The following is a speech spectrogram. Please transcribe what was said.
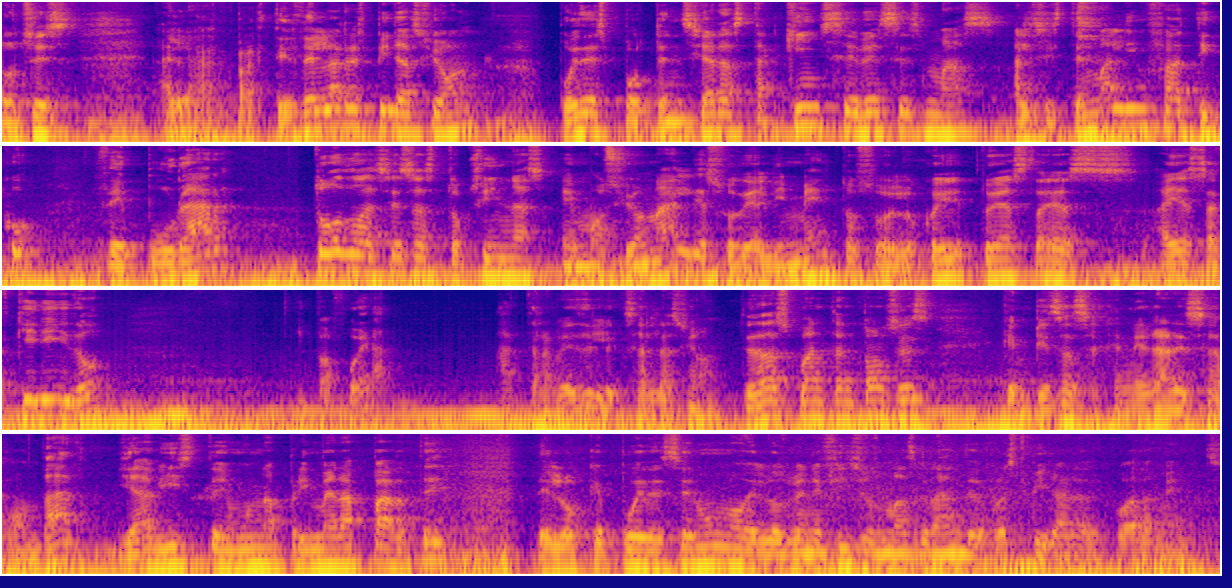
Entonces, a partir de la respiración, puedes potenciar hasta 15 veces más al sistema linfático, depurar todas esas toxinas emocionales o de alimentos o de lo que tú ya hayas adquirido y para afuera a través de la exhalación. Te das cuenta entonces que empiezas a generar esa bondad. Ya viste una primera parte de lo que puede ser uno de los beneficios más grandes respirar adecuadamente.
